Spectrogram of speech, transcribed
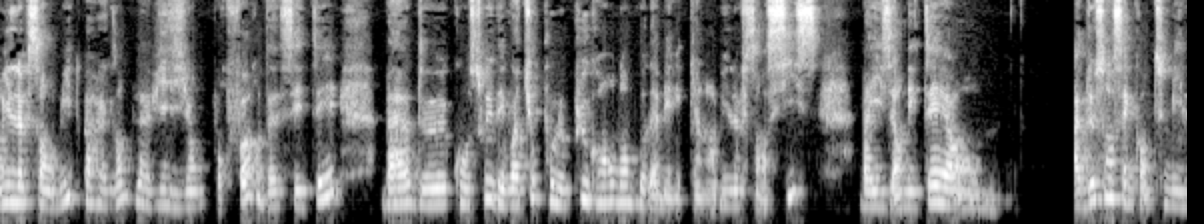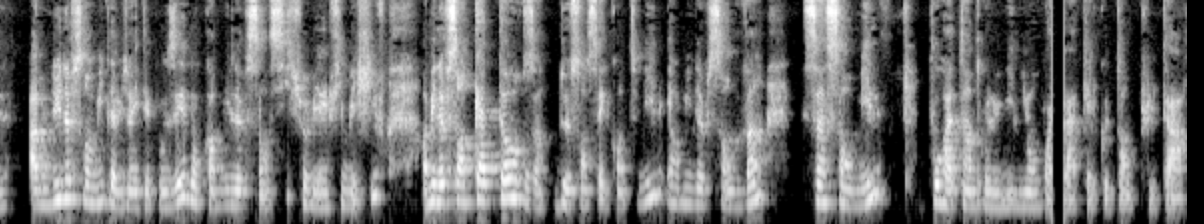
1908, par exemple, la vision pour Ford, c'était bah, de construire des voitures pour le plus grand nombre d'Américains. En 1906, bah, ils en étaient à 250 000. En 1908, la vision a été posée, donc en 1906, je vérifie mes chiffres. En 1914, 250 000 et en 1920, 500 000 pour atteindre le million, voilà, quelques temps plus tard.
